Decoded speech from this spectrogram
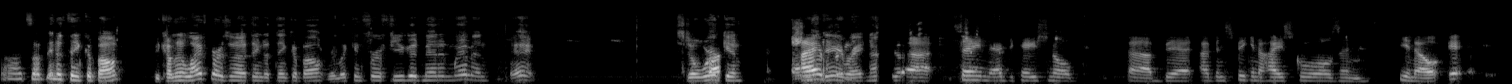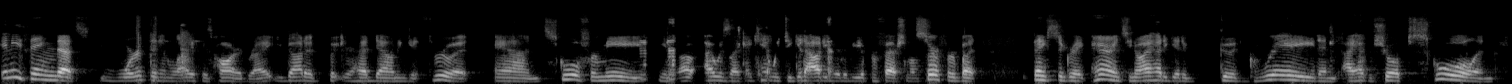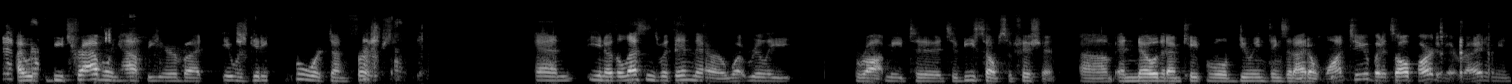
uh, it's something to think about becoming a lifeguard is another thing to think about. We're looking for a few good men and women. Hey, still working. I appreciate right now. Uh, saying the educational uh, bit. I've been speaking to high schools, and you know, it, anything that's worth it in life is hard, right? You got to put your head down and get through it. And school for me, you know, I, I was like, I can't wait to get out of here to be a professional surfer. But thanks to great parents, you know, I had to get a good grade and I had to show up to school and I would be traveling half the year, but it was getting schoolwork done first. And, you know, the lessons within there are what really brought me to, to be self-sufficient um, and know that I'm capable of doing things that I don't want to, but it's all part of it, right? I mean,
